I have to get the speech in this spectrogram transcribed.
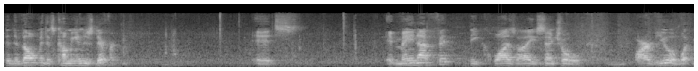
the development that's coming in is different. It's, it may not fit the quasi-essential, our view of what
